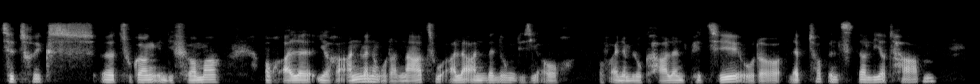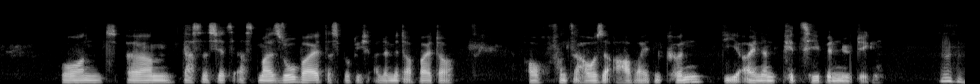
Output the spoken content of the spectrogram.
Citrix-Zugang in die Firma auch alle ihre Anwendungen oder nahezu alle Anwendungen, die sie auch auf einem lokalen PC oder Laptop installiert haben. Und ähm, das ist jetzt erstmal so weit, dass wirklich alle Mitarbeiter auch von zu Hause arbeiten können, die einen PC benötigen. Mhm.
